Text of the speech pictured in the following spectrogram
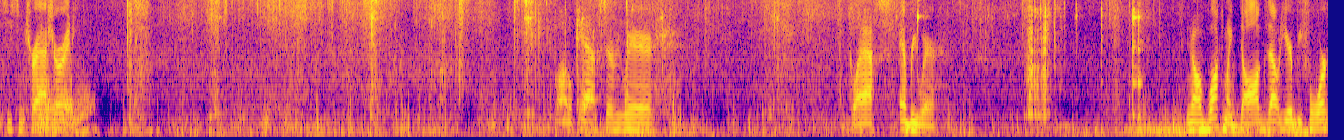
See some trash already. Bottle caps everywhere. Glass everywhere. You know, I've walked my dogs out here before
